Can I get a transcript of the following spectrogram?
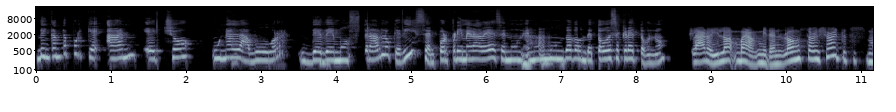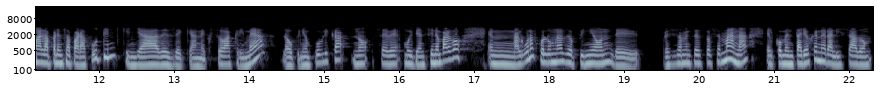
me encanta porque han hecho una labor de demostrar lo que dicen por primera vez en un, en un mundo donde todo es secreto, ¿no? Claro, y lo, bueno, miren, long story short, esto es mala prensa para Putin, quien ya desde que anexó a Crimea, la opinión pública no se ve muy bien. Sin embargo, en algunas columnas de opinión de precisamente esta semana, el comentario generalizado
